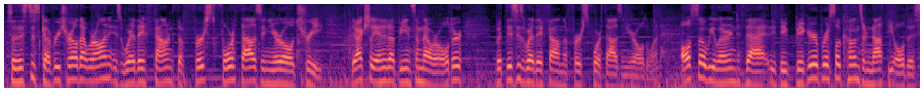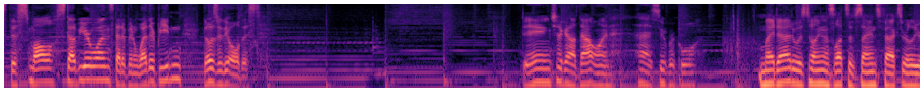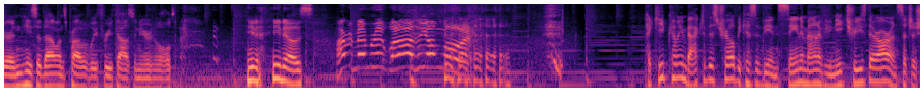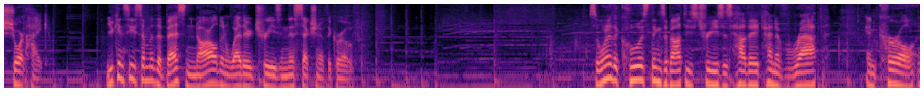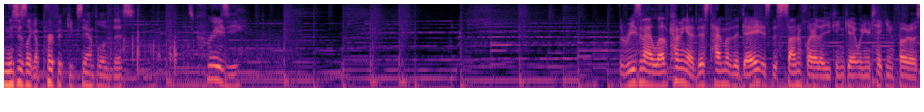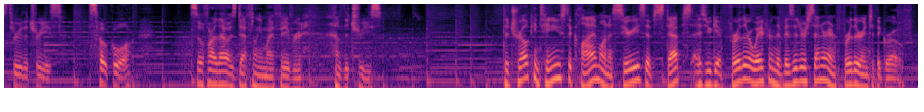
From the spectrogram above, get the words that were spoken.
So this discovery trail that we're on is where they found the first 4,000 year old tree. There actually ended up being some that were older, but this is where they found the first 4,000 year old one. Also, we learned that the bigger bristle cones are not the oldest. The small, stubbier ones that have been weather beaten, those are the oldest. Dang, check out that one. That is super cool. My dad was telling us lots of science facts earlier, and he said that one's probably 3,000 years old. he, he knows. I remember it when I was a young boy. I keep coming back to this trail because of the insane amount of unique trees there are on such a short hike. You can see some of the best gnarled and weathered trees in this section of the grove. So one of the coolest things about these trees is how they kind of wrap and curl, and this is like a perfect example of this. It's crazy. The reason I love coming at this time of the day is the sun flare that you can get when you're taking photos through the trees. So cool. So far that was definitely my favorite of the trees. The trail continues to climb on a series of steps as you get further away from the visitor center and further into the grove.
